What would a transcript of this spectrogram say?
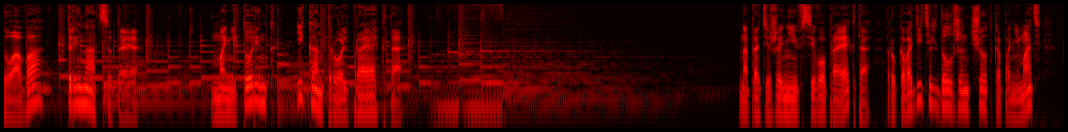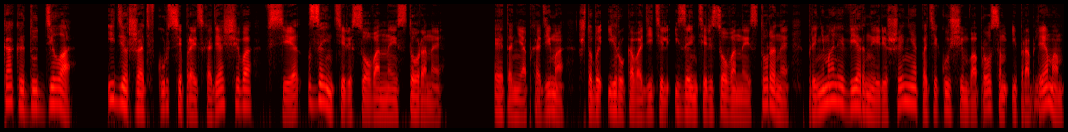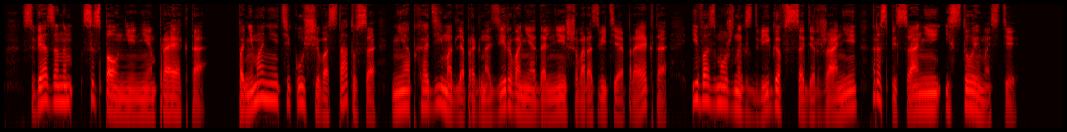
Глава 13. Мониторинг и контроль проекта. На протяжении всего проекта руководитель должен четко понимать, как идут дела, и держать в курсе происходящего все заинтересованные стороны. Это необходимо, чтобы и руководитель, и заинтересованные стороны принимали верные решения по текущим вопросам и проблемам, связанным с исполнением проекта. Понимание текущего статуса необходимо для прогнозирования дальнейшего развития проекта и возможных сдвигов в содержании, расписании и стоимости.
